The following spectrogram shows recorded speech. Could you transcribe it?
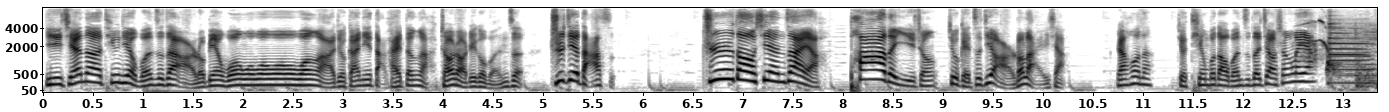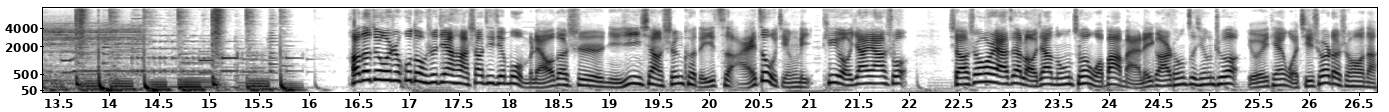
以前呢，听见蚊子在耳朵边嗡嗡嗡嗡嗡嗡啊，就赶紧打开灯啊，找找这个蚊子，直接打死。直到现在呀，啪的一声就给自己耳朵来一下，然后呢，就听不到蚊子的叫声了呀。好的，最后是互动时间哈。上期节目我们聊的是你印象深刻的一次挨揍经历。听友丫丫说，小时候呀，在老家农村，我爸买了一个儿童自行车。有一天我骑车的时候呢，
